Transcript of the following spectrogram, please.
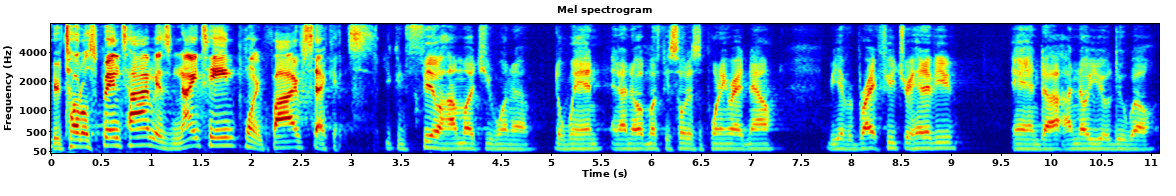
your total spin time is 19.5 seconds. You can feel how much you want to, to win, and I know it must be so disappointing right now. But you have a bright future ahead of you, and uh, I know you'll do well.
